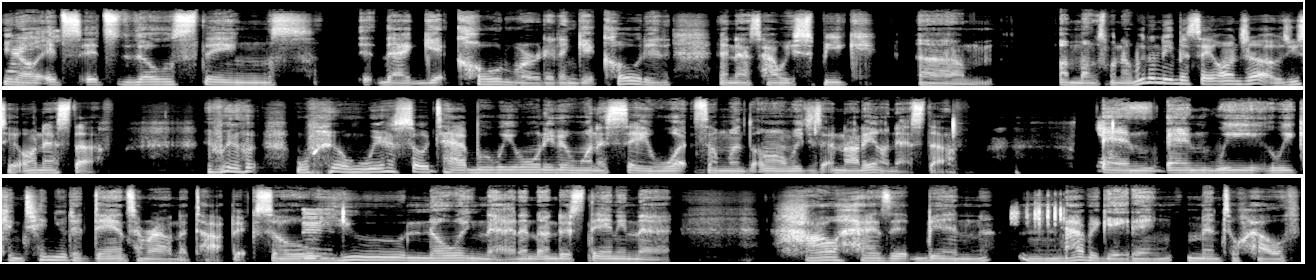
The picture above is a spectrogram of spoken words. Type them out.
You right. know, it's it's those things that get code worded and get coded and that's how we speak um amongst one another. We don't even say on drugs. You say on that stuff. we're so taboo we won't even want to say what someone's on we just are not in on that stuff yes. and and we we continue to dance around the topic so mm. you knowing that and understanding that how has it been navigating mental health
